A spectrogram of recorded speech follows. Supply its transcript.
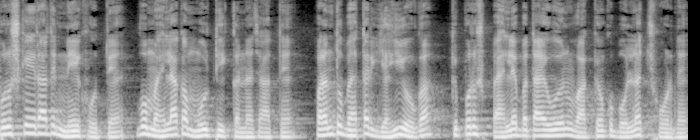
पुरुष के इरादे नेक होते हैं, वो महिला का मूड ठीक करना चाहते हैं। परंतु बेहतर यही होगा कि पुरुष पहले बताए हुए उन वाक्यों को बोलना छोड़ दें।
